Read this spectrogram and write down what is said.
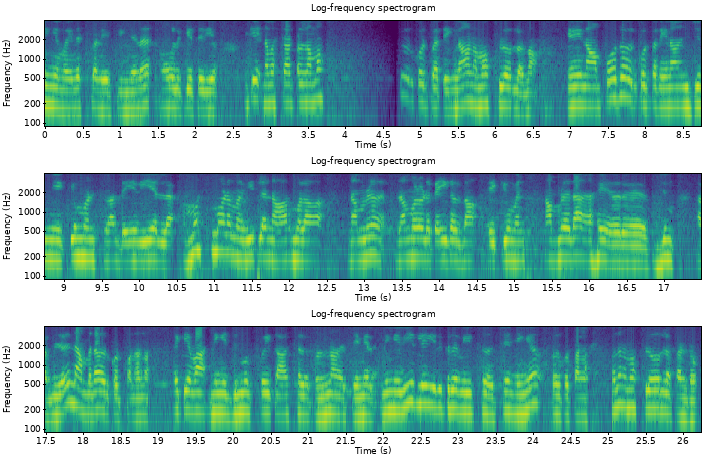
நீங்கள் மைனஸ் பண்ணியிருக்கீங்கன்னு உங்களுக்கே தெரியும். ஓகே நம்ம ஸ்டார்ட் பண்ணலாமா? ஒர்க் அவுட் பார்த்தீங்கன்னா நம்ம ஃப்ளோரில் தான். நான் போடுற ஒரு அவுட் பார்த்தீங்கன்னா ஜிம் எக்யூப்மெண்ட்ஸ்லாம் தேவையே இல்லை. நம்ம சும்மா நம்ம வீட்டில் நார்மலாக நம்மள நம்மளோட கைகள் தான் எக்யூப்மெண்ட்ஸ் நம்மள தான் ஒரு ஜிம் அப்படின்னு சொல்லி நம்ம தான் ஒர்க் அவுட் பண்ணணும். ஓகேவா நீங்கள் ஜிம்முக்கு போய் காசு செலவு பண்ணணும்னு அவசியமே இல்லை. நீங்கள் வீட்டிலேயே இருக்கிற வீட்ஸை வச்சு நீங்கள் ஒர்க் அவுட் பண்ணலாம். வந்து நம்ம ஃப்ளோரில் பண்ணுறோம்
